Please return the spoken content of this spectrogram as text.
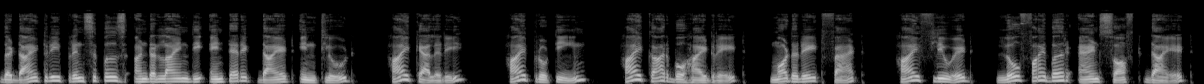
The dietary principles underlying the enteric diet include high calorie, high protein, high carbohydrate, moderate fat, high fluid, low fiber and soft diet.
